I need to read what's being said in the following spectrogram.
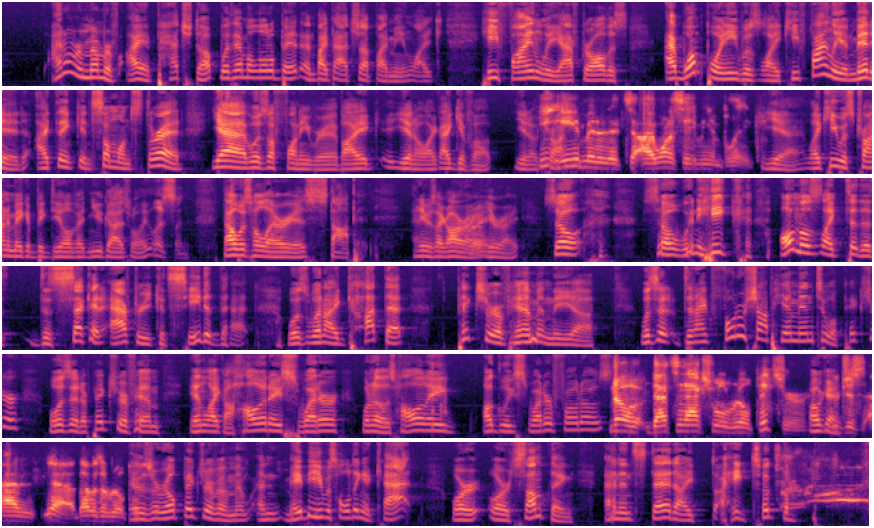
I don't remember if I had patched up with him a little bit, and by patched up I mean like he finally, after all this, at one point he was like he finally admitted, I think in someone's thread, yeah, it was a funny rib. I, you know, like I give up. You know, He, try- he admitted it to, I want to say me and Blake. yeah, like he was trying to make a big deal of it, and you guys were like, "Listen, that was hilarious. Stop it." And he was like, "All right, Right. you're right." So, so when he almost like to the the second after he conceded that was when I got that picture of him in the uh, was it? Did I Photoshop him into a picture, or was it a picture of him in like a holiday sweater, one of those holiday ugly sweater photos? No, that's an actual real picture. Okay. You just added, yeah, that was a real picture. It was a real picture of him, and, and maybe he was holding a cat or or something. And instead, I I took the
